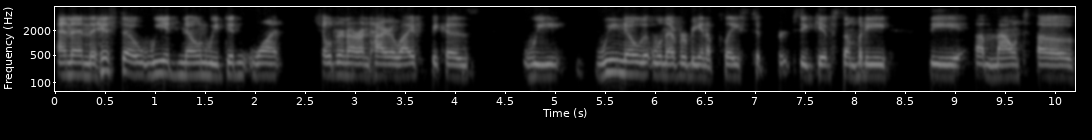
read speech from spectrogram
and then the hysto we had known we didn't want children our entire life because we we know that we'll never be in a place to to give somebody the amount of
